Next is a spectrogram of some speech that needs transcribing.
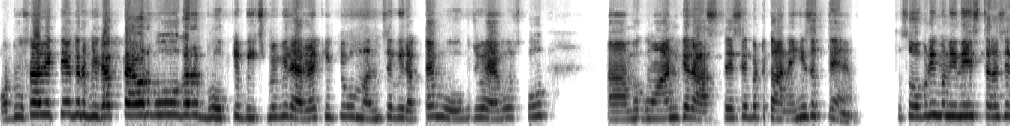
और दूसरा व्यक्ति अगर विरक्त है, और वो अगर भोग के बीच में भी रह रहा है, क्योंकि वो मन से विरक्त है, भोग जो है वो उसको भगवान के रास्ते से भटका नहीं सकते हैं। तो सोबरी मुनि ने इस तरह से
